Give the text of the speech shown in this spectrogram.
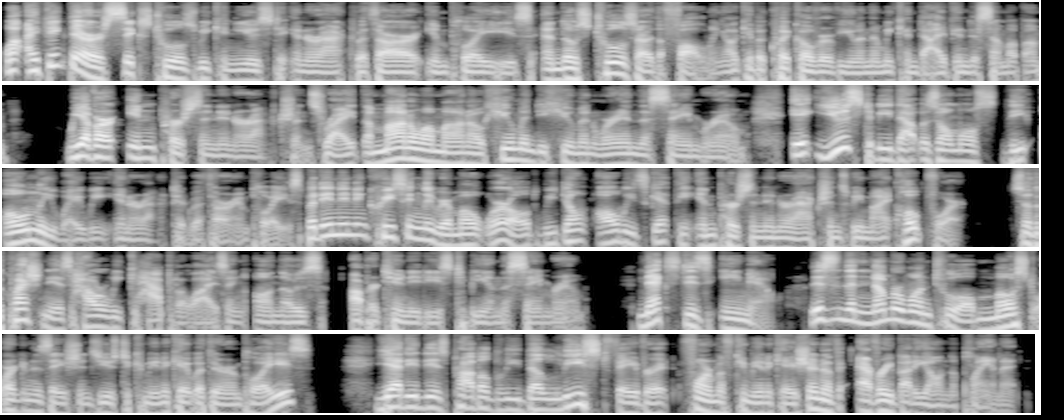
Well, I think there are six tools we can use to interact with our employees. And those tools are the following. I'll give a quick overview and then we can dive into some of them we have our in-person interactions right? The mano a mano human to human we're in the same room. It used to be that was almost the only way we interacted with our employees. But in an increasingly remote world we don't always get the in-person interactions we might hope for. So the question is how are we capitalizing on those opportunities to be in the same room? Next is email. This is the number one tool most organizations use to communicate with their employees Yet it is probably the least favorite form of communication of everybody on the planet.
